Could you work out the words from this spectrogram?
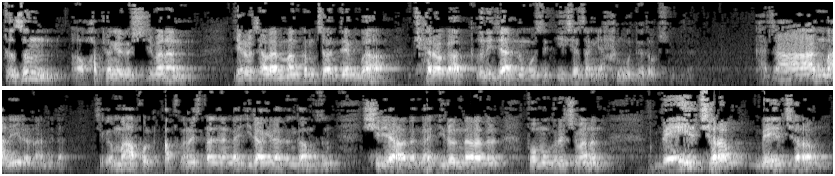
뜻은 화평의 도시지만은 예루살렘만큼 전쟁과 테러가 끊이지 않는 곳은 이 세상에 한 군데도 없습니다. 가장 많이 일어납니다. 지금 뭐 아프, 아프가니스탄이라든가 이락이라든가 무슨 시리아라든가 이런 나라들 보면 그렇지만은 매일처럼 매일처럼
